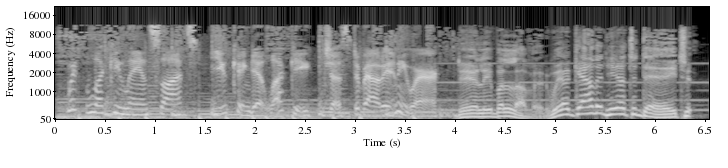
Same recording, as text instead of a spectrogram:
With Lucky Land slots, you can get lucky just about anywhere. Dearly beloved, we are gathered here today to.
